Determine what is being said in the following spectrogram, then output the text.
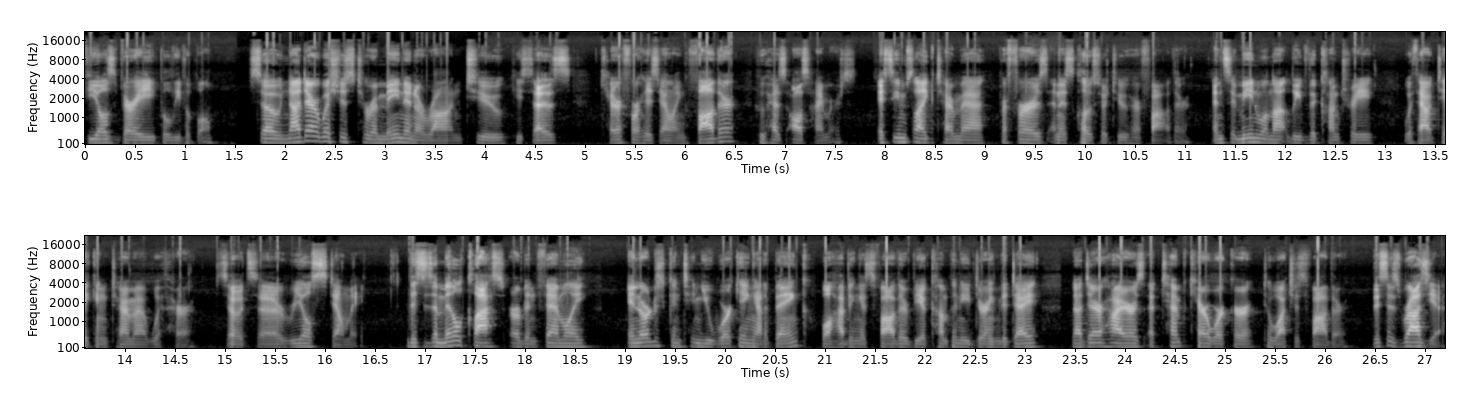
feels very believable. So Nader wishes to remain in Iran to, he says, care for his ailing father, who has Alzheimer's. It seems like Termeh prefers and is closer to her father, and Simin will not leave the country without taking Termeh with her. So it's a real stalemate. This is a middle class urban family. In order to continue working at a bank while having his father be accompanied during the day, Nader hires a temp care worker to watch his father. This is Razia,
